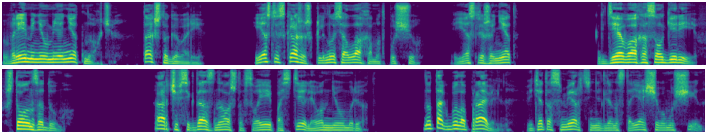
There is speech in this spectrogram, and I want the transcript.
Времени у меня нет, Нохча, так что говори. Если скажешь, клянусь Аллахом, отпущу. Если же нет... Где Ваха Салгириев? Что он задумал? Арчи всегда знал, что в своей постели он не умрет. Но так было правильно, ведь это смерть не для настоящего мужчины.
